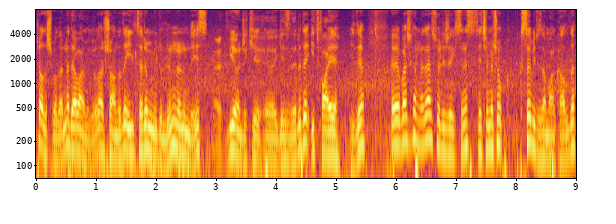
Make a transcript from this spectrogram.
çalışmalarına devam ediyorlar. Şu anda da İl Tarım Müdürlüğü'nün önündeyiz. Evet. Bir önceki e, gezileri de itfaiye idi. E, başkanım neler söyleyeceksiniz? Seçime çok kısa bir zaman kaldı.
